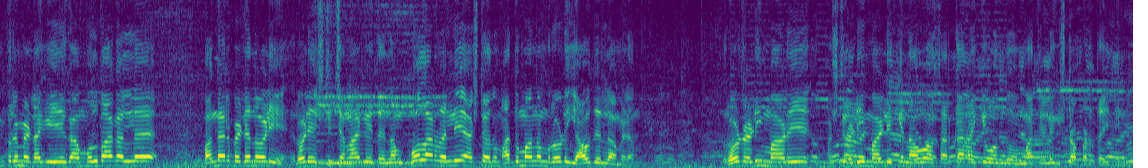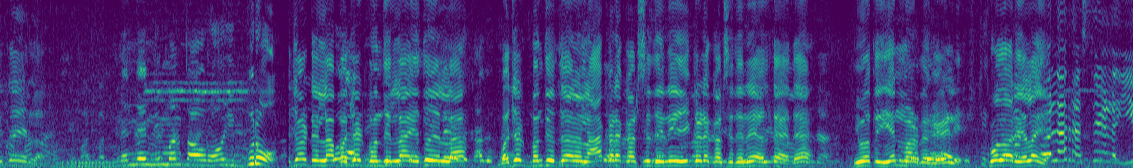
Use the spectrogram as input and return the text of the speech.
ಇಂಪ್ರೂವ್ಮೆಂಟ್ ಆಗಿ ಈಗ ಮುಲ್ಬಾಗಲ್ಲೇ ಬಂಗಾರಪೇಟೆ ನೋಡಿ, ರೋಡ್ ಎಷ್ಟು ಚೆನ್ನಾಗೈತೆ. ನಮ್ಮ ಕೋಲಾರದಲ್ಲಿ ಅಷ್ಟು ಅದು ಅದು ರೋಡ್ ಯಾವುದಿಲ್ಲ ಮೇಡಮ್. ರೋಡ್ ರೆಡಿ ಮಾಡಿ ಫಸ್ಟ್ ರೆಡಿ ಮಾಡಲಿಕ್ಕೆ ನಾವು ಸರ್ಕಾರಕ್ಕೆ ಒಂದು ಮಾತು ಹೇಳಿಕ್ಕೆ ಇಷ್ಟಪಡ್ತಾ ಇದ್ದೀನಿ. ನಿನ್ನೆ ನಿಮ್ಮಂತ ಅವರು ಇಬ್ಬರು ಬಜೆಟ್ ಇಲ್ಲ ಬಜೆಟ್ ಬಂದಿಲ್ಲ ಇದು ಇಲ್ಲ. ಬಜೆಟ್ ಬಂದಿದ್ದ ನಾನು ಆ ಕಡೆ ಕಳ್ಸಿದ್ದೀನಿ ಈ ಕಡೆ ಕಳ್ಸಿದ್ದೀನಿ ಹೇಳ್ತಾ ಇದೆ ಇವತ್ತು ಏನ್ ಮಾಡ್ಬೇಕು ಹೇಳಿ? ಕೋಲಾರ ಎಲ್ಲ ಕೋಲಾರ ರಸ್ತೆಗಳ ಈ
